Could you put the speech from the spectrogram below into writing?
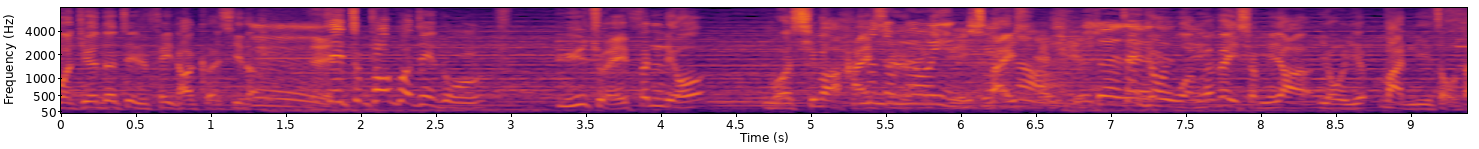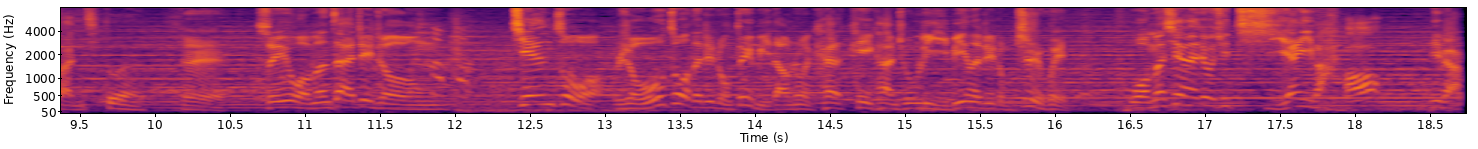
我觉得这是非常可惜的。嗯，这这包括这种雨水分流，我希望还是都没有引进来学习。对，这就是我们为什么要有一万里走单骑。对对，所以我们在这种兼做柔做的这种对比当中，看可以看出李斌的这种智慧。我们现在就去体验一把，好，那边。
